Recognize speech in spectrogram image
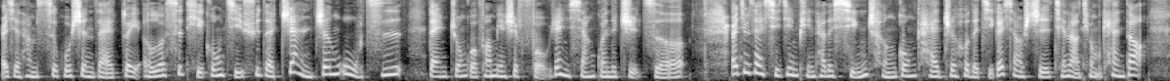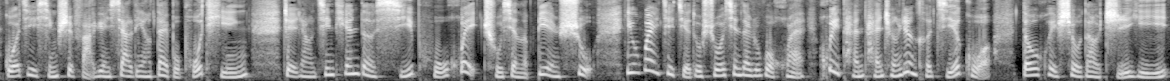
而且他们似乎正在对俄罗斯提供急需的战争物资，但中国方面是否认相关的指责。而就在习近平他的行程公开之后的几个小时，前两天我们看到国际刑事法院下令要逮捕普廷，这让今天的习普会出现了变数，因为外界解读说，现在如果会会谈谈成任何结果，都会受到。质疑。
